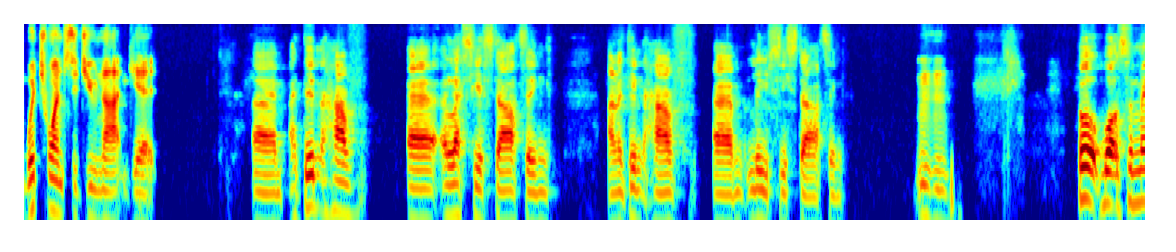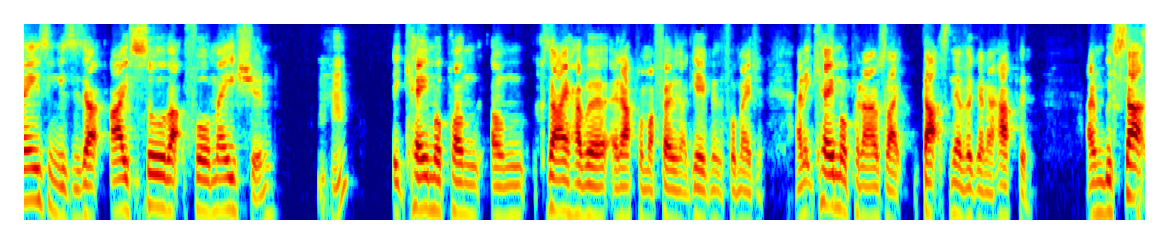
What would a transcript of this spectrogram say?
which ones did you not get? Um, I didn't have uh, Alessia starting, and I didn't have um, Lucy starting. Mm-hmm. But what's amazing is, is that I saw that formation. Mm-hmm it came up on on because I have a, an app on my phone that gave me the formation, and it came up, and I was like, "That's never going to happen." And we sat,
